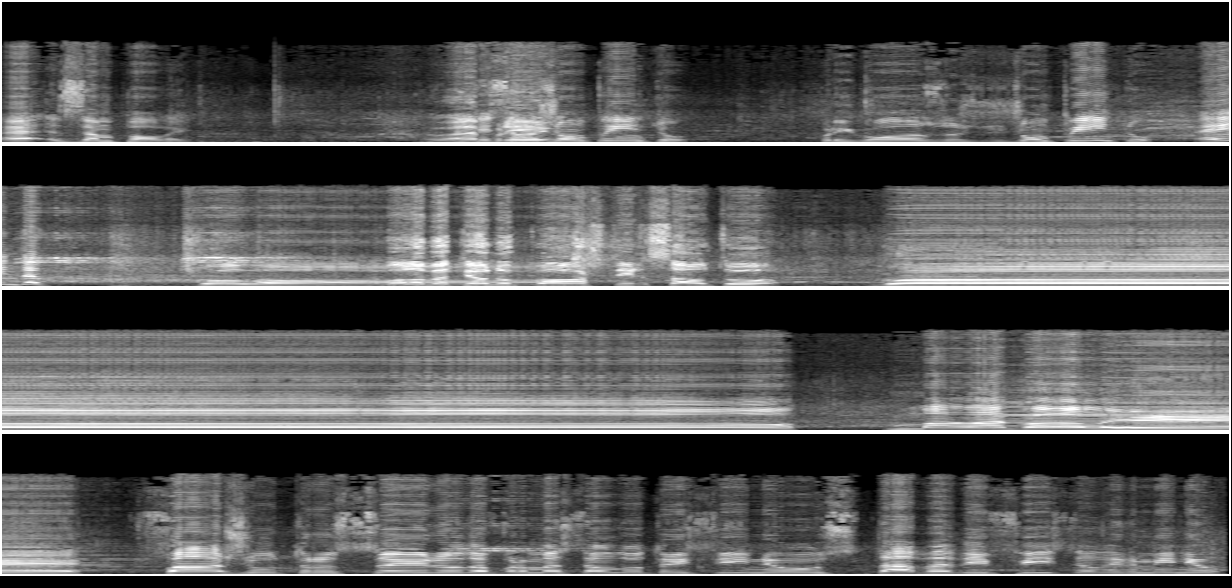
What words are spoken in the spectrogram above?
a Zampoli. Agora Atenção a perigo. João Pinto. Perigoso, João Pinto. Ainda. Golo! A bola bateu no poste e ressaltou. Gol! Malagoli! Faz o terceiro da formação do Tricínio. Estava difícil, Hermínio.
